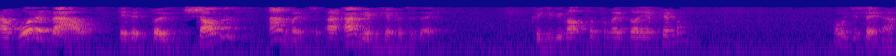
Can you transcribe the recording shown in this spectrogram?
And what about if it's both Shabbos and Motzah, uh, and Yom Kippur today. Could you be matzah for Motzei Yom Kippur? What would you say now?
